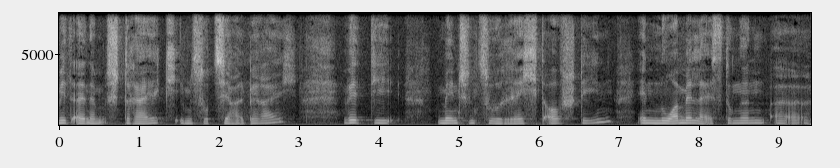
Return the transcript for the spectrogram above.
mit einem Streik im Sozialbereich, wird die Menschen zu Recht aufstehen, enorme Leistungen, äh,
